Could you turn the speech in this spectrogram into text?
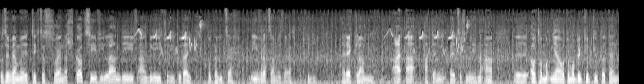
Pozdrawiamy tych, co słuchają nas w Szkocji, w Irlandii, w Anglii, czyli tutaj w okolicach i wracamy zaraz po chwili reklam. A, a, a ten, e, co się powiedzieć na A, y, automo, nie Automobil Klub, tylko ten,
